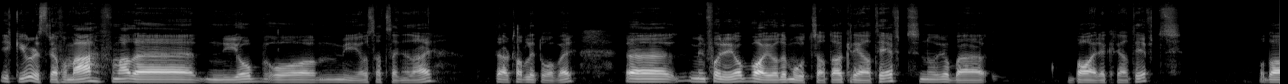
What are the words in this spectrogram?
Ikke julestria for meg. For meg er det ny jobb og mye å sette seg inn i der. Det har tatt litt over. Eh, Min forrige jobb var jo det motsatte av kreativt. Nå jobber jeg bare kreativt. Og da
